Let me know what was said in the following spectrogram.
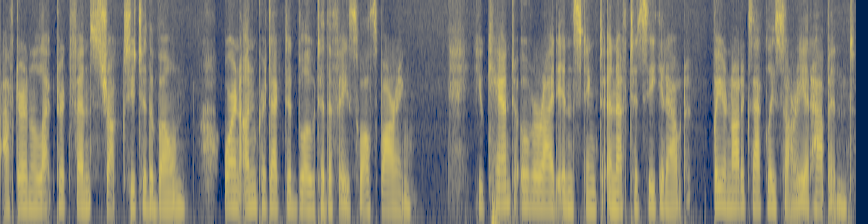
after an electric fence shocks you to the bone, or an unprotected blow to the face while sparring. You can't override instinct enough to seek it out, but you're not exactly sorry it happened.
